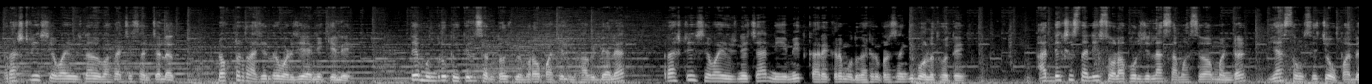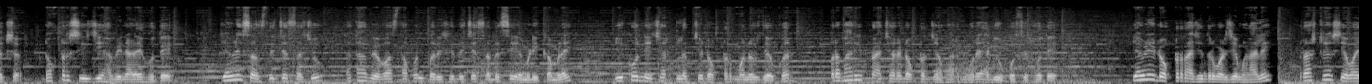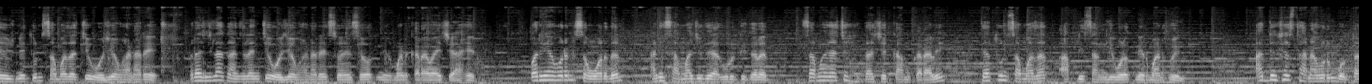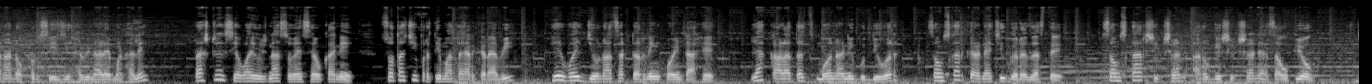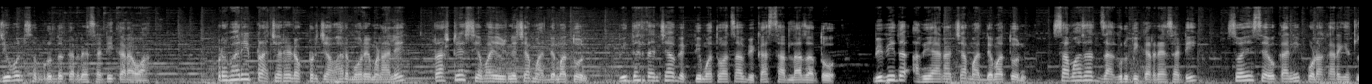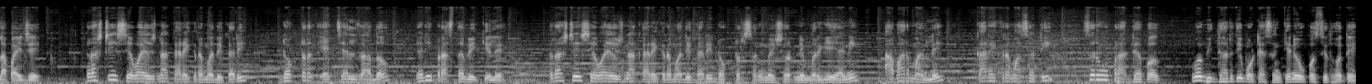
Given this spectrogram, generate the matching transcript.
राष्ट्रीय सेवा योजना विभागाचे संचालक डॉक्टर राजेंद्र वडजे यांनी केले. ते मुंद्रुक येथील संतोष भीमराव पाटील महाविद्यालयात राष्ट्रीय सेवा योजनेच्या नियमित कार्यक्रम उद्घाटन प्रसंगी बोलत होते. अध्यक्षस्थानी सोलापूर जिल्हा समाजसेवा मंडळ या संस्थेचे उपाध्यक्ष डॉक्टर सी जी हविनाळे होते. यावेळी संस्थेचे सचिव तथा व्यवस्थापन परिषदेचे सदस्य M D Kamle eco nature क्लबचे डॉक्टर मनोज देवकर प्रभारी प्राचार्य डॉक्टर जवाहर मोरे आदी उपस्थित होते. यावेळी डॉक्टर राजेंद्र वडजे म्हणाले राष्ट्रीय सेवा योजनेतून समाजाचे ओझे वाहणारे रंजला गांजलांचे ओझे वाहणारे स्वयंसेवक निर्माण करावायचे आहेत. पर्यावरण संवर्धन आणि सामाजिक जागृती करत समाजाच्या हिताचे काम करावे त्यातून समाजात आपली चांगली ओळख निर्माण होईल. अध्यक्षस्थानावरून बोलताना डॉक्टर सी जी हविनाळे म्हणाले राष्ट्रीय सेवा योजना स्वयंसेवकाने स्वतःची प्रतिमा तयार करावी हे वय जीवनाचा टर्निंग पॉइंट आहे. या काळातच मन आणि बुद्धीवर संस्कार करण्याची गरज असते. संस्कार शिक्षण आरोग्य शिक्षण याचा उपयोग जीवन समृद्ध करण्यासाठी करावा. प्रभारी प्राचार्य डॉक्टर जवाहर मोरे म्हणाले राष्ट्रीय सेवा योजनेच्या माध्यमातून विद्यार्थ्यांच्या व्यक्तिमत्वाचा विकास साधला जातो. विविध अभियानाच्या माध्यमातून समाजात जागृती करण्यासाठी स्वयंसेवकांनी पुढाकार घेतला पाहिजे. राष्ट्रीय सेवा योजना कार्यक्रम अधिकारी डॉक्टर एच एल जाधव यांनी प्रास्ताविक केले. राष्ट्रीय सेवा योजना कार्यक्रम अधिकारी डॉक्टर संगमेश्वर निंबर्गे यांनी आभार मानले. कार्यक्रमासाठी सर्व प्राध्यापक व विद्यार्थी मोठ्या संख्येने उपस्थित होते.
